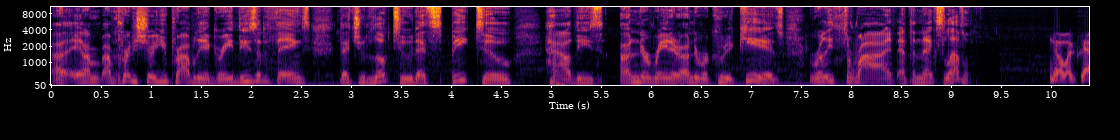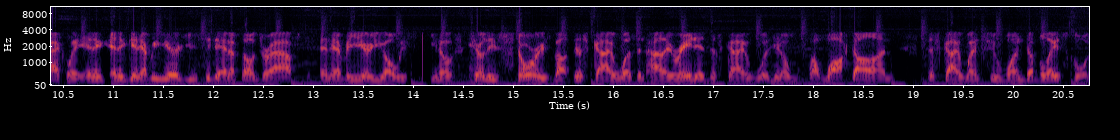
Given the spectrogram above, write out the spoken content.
uh, and I'm, I'm pretty sure you probably agree. These are the things that you look to that speak to how these underrated, under recruited kids really thrive at the next level. No, exactly. And, and again, every year you see the NFL draft, and every year you always, you know, hear these stories about this guy wasn't highly rated. This guy was, you know, walked on. This guy went to one double A school.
